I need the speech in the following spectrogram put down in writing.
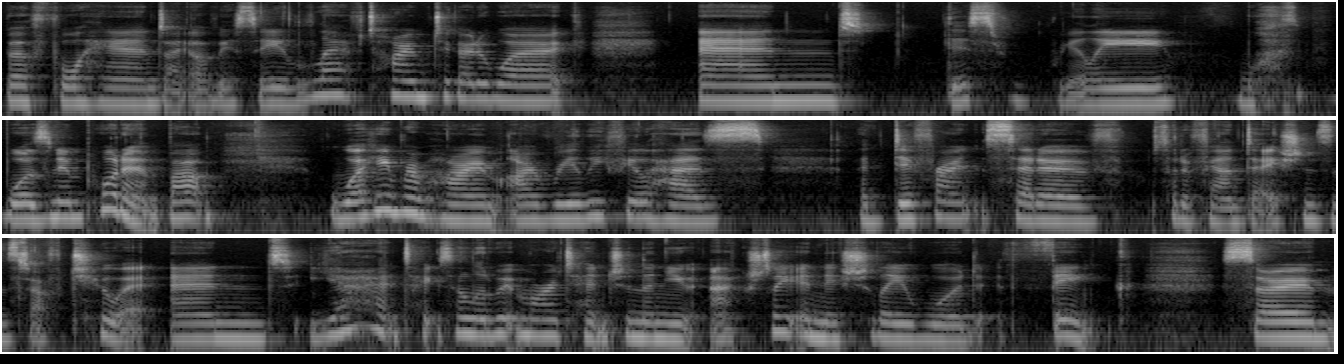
beforehand I obviously left home to go to work, and this really was, wasn't important. But working from home, I really feel has a different set of sort of foundations and stuff to it. And yeah, it takes a little bit more attention than you actually initially would think. So,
